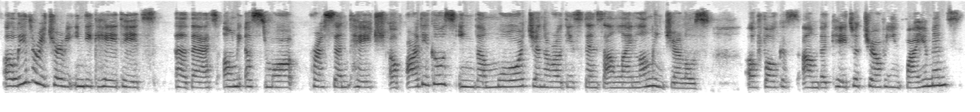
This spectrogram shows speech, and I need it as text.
A literature indicated uh, that only a small percentage of articles in the more general distance online learning journals uh, focus on the K-12 environments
